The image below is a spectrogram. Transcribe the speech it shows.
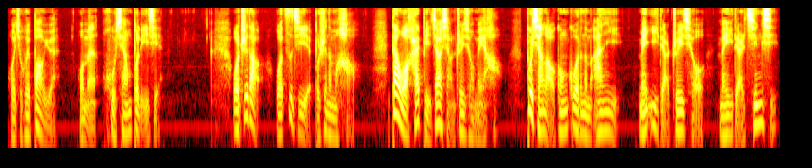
我就会抱怨，我们互相不理解。我知道我自己也不是那么好，但我还比较想追求美好，不想老公过得那么安逸，没一点追求，没一点惊喜。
